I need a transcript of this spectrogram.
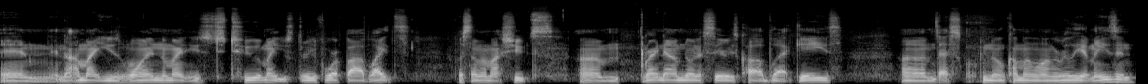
And, and I might use one, I might use two, I might use three, four, five lights for some of my shoots. Um, right now, I'm doing a series called Black Gaze. Um, that's you know coming along really amazing,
